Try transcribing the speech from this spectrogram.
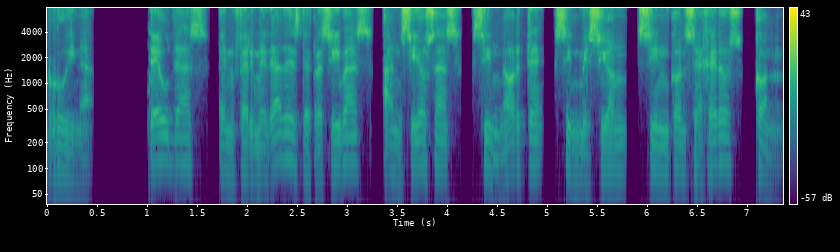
ruina, deudas, enfermedades depresivas, ansiosas, sin norte, sin misión, sin consejeros, con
